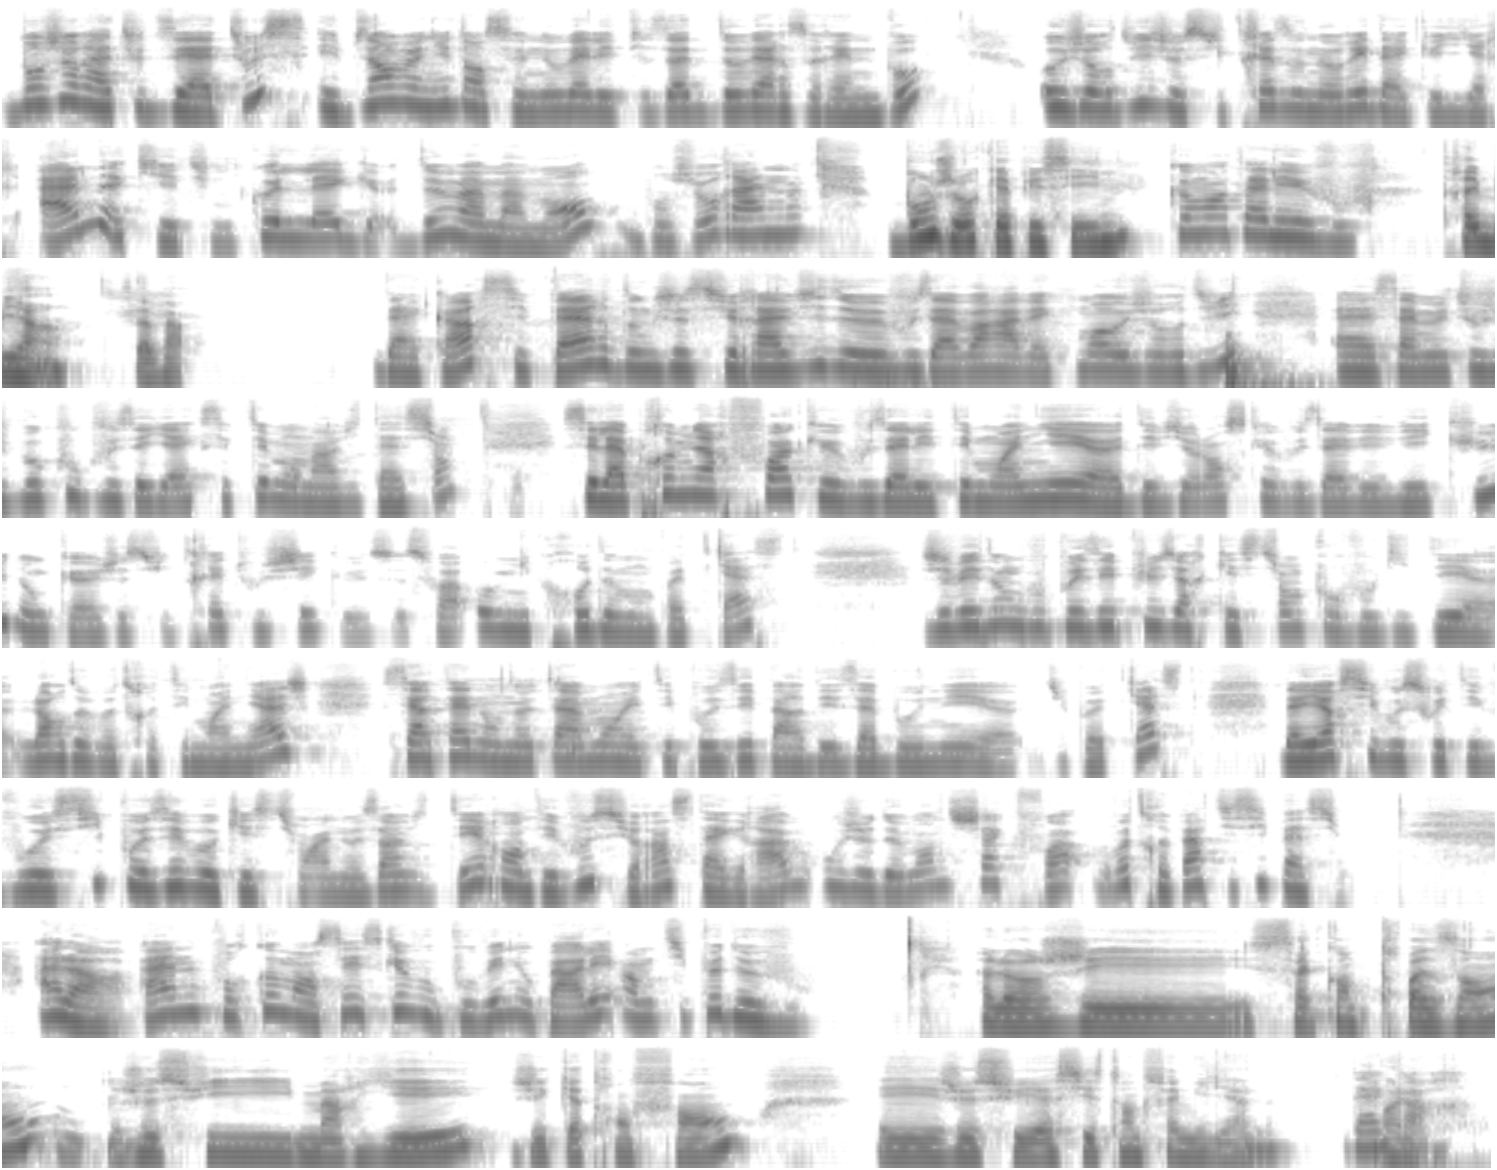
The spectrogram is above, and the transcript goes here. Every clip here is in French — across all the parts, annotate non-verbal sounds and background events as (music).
Bonjour à toutes et à tous et bienvenue dans ce nouvel épisode d'Over the Rainbow. Aujourd'hui, je suis très honorée d'accueillir Anne, qui est une collègue de ma maman. Bonjour Anne. Bonjour Capucine. Comment allez-vous? Très bien, ça va. D'accord, super. Donc, je suis ravie de vous avoir avec moi aujourd'hui. Euh, ça me touche beaucoup que vous ayez accepté mon invitation. C'est la première fois que vous allez témoigner euh, des violences que vous avez vécues. Donc, euh, je suis très touchée que ce soit au micro de mon podcast. Je vais donc vous poser plusieurs questions pour vous guider lors de votre témoignage. Certaines ont notamment été posées par des abonnés du podcast. D'ailleurs, si vous souhaitez vous aussi poser vos questions à nos invités, rendez-vous sur Instagram où je demande chaque fois votre participation. Alors, Anne, pour commencer, est-ce que vous pouvez nous parler un petit peu de vous? Alors, j'ai 53 ans, mmh je suis mariée, j'ai quatre enfants et je suis assistante familiale. D'accord.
